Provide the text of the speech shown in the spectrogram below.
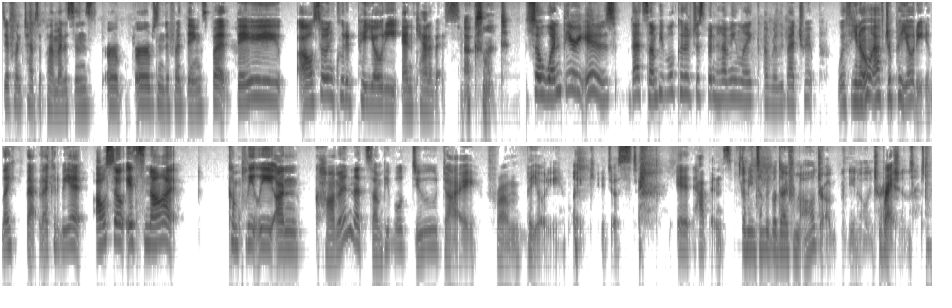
different types of plant medicines or herbs and different things but they also included peyote and cannabis excellent so one theory is that some people could have just been having like a really bad trip with, you know, after peyote. Like that that could be it. Also, it's not completely uncommon that some people do die from peyote. Like it just it happens. I mean, some people die from all drug, you know, interactions. Right.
